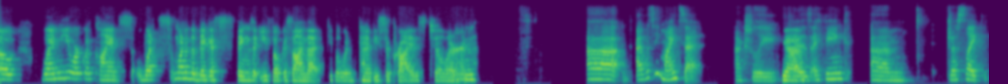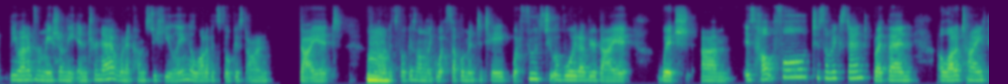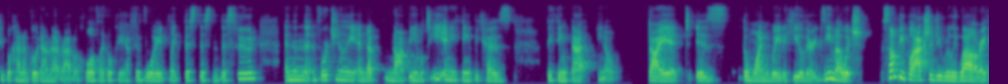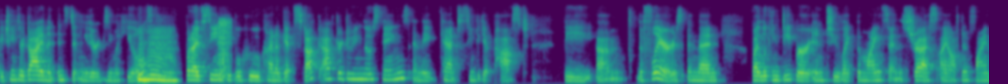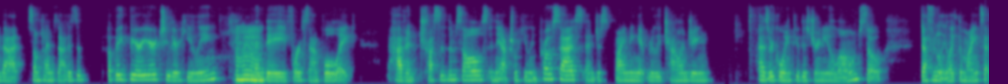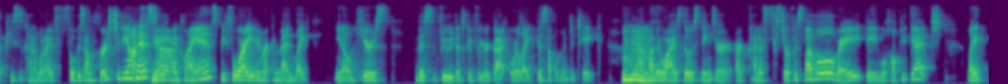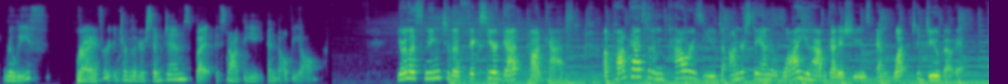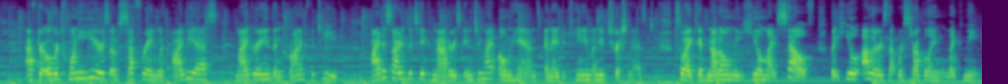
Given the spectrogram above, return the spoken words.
So when you work with clients, what's one of the biggest things that you focus on that people would kind of be surprised to learn? Uh, I would say mindset, actually. Yeah. Because I think um, just like the amount of information on the internet when it comes to healing, a lot of it's focused on diet. Mm. A lot of hmm. it's focused on like what supplement to take, what foods to avoid of your diet, which um, is helpful to some extent. But then a lot of times people kind of go down that rabbit hole of like, okay, I have to avoid like this, this, and this food. And then unfortunately end up not being able to eat anything because they think that, you know, diet is the one way to heal their eczema, which some people actually do really well, right? They change their diet and then instantly their eczema heals. Mm-hmm. But I've seen people who kind of get stuck after doing those things and they can't seem to get past the um, the flares. And then by looking deeper into like the mindset and the stress, I often find that sometimes that is a, a big barrier to their healing. Mm-hmm. And they, for example, like haven't trusted themselves in the actual healing process and just finding it really challenging as they're going through this journey alone. So definitely like the mindset piece is kind of what I focus on first, to be honest, yeah. with my clients before I even recommend like, you know, here's this food that's good for your gut or like this supplement to take. Mm-hmm. Um, otherwise, those things are are kind of surface level, right? They will help you get like relief, right, for in terms of your symptoms, but it's not the end all be all. You're listening to the Fix Your Gut podcast, a podcast that empowers you to understand why you have gut issues and what to do about it. After over 20 years of suffering with IBS, migraines, and chronic fatigue, I decided to take matters into my own hands and I became a nutritionist so I could not only heal myself, but heal others that were struggling like me.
